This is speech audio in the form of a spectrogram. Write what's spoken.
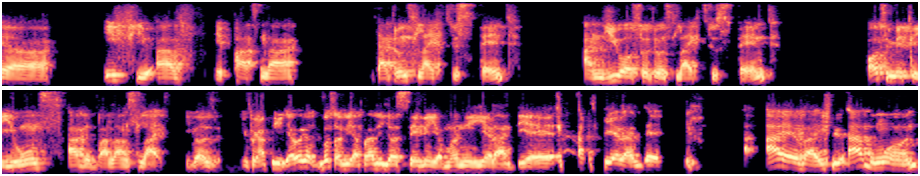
uh, if you have a partner that don't like to spend, and you also don't like to spend, ultimately you won't have a balanced life because if you're happy, most of you are probably just saving your money here and there, here and there. However, if you have one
